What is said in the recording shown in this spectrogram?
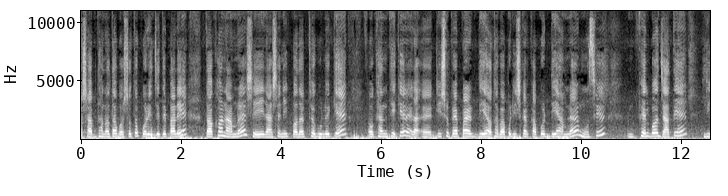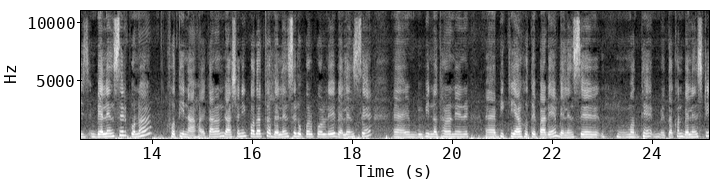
অসাবধানতাবশত পড়ে যেতে পারে। তখন আমরা সেই রাসায়নিক পদার্থগুলোকে ওখান থেকে টিস্যু পেপার দিয়ে অথবা পরিষ্কার কাপড় দিয়ে আমরা মুছে ফেলব যাতে ব্যালেন্সের কোনো ক্ষতি না হয়। কারণ রাসায়নিক পদার্থ ব্যালেন্সের উপর পড়লে ব্যালেন্সে বিভিন্ন ধরনের বিক্রিয়া হতে পারে। ব্যালেন্সের মধ্যে তখন ব্যালেন্সটি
